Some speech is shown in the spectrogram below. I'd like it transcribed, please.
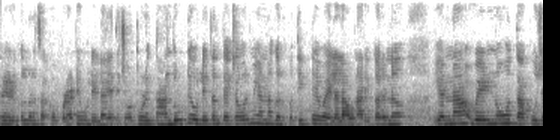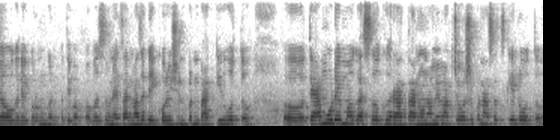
रेड कलरचा कपडा ठेवलेला आहे. त्याच्यावर थोडे तांदूळ ठेवले तर त्याच्यावर मी यांना गणपतीत ठेवायला लावणार आहे. कारण यांना वेळ नव्हता पूजा वगैरे करून गणपती बाप्पा बसवण्याचा आणि माझं डेकोरेशन पण बाकी होतं. त्यामुळे मग असं घरात आणून आम्ही मागच्या वर्षी पण असंच केलं होतं.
